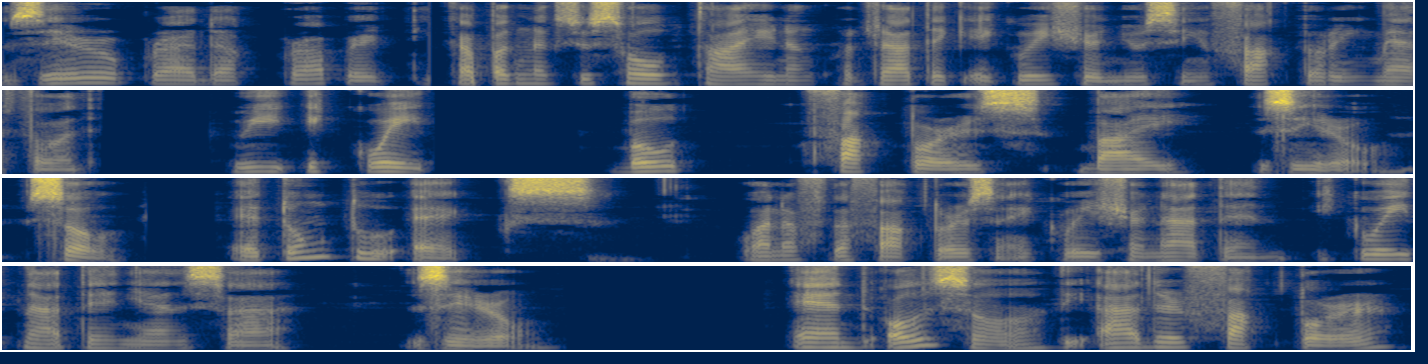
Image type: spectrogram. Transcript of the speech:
zero product property, kapag nagsusolve tayo ng quadratic equation using factoring method, we equate both factors by 0. So, itong 2x, one of the factors ng equation natin, equate natin yan sa 0. And also, the other factor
